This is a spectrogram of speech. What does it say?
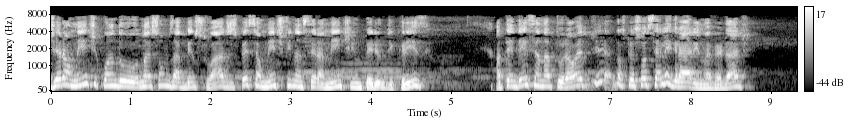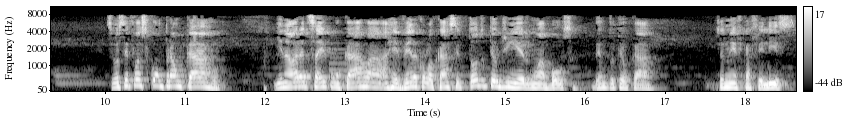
geralmente, quando nós somos abençoados, especialmente financeiramente em um período de crise, a tendência natural é de, das pessoas se alegrarem, não é verdade? Se você fosse comprar um carro e na hora de sair com o carro a revenda colocasse todo o teu dinheiro numa bolsa dentro do teu carro, você não ia ficar feliz?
